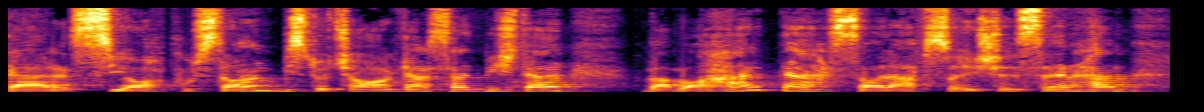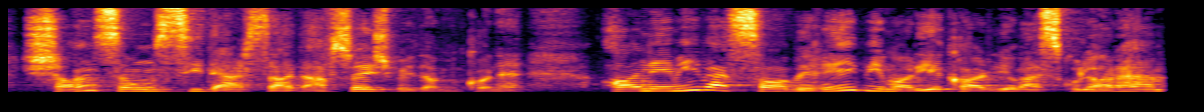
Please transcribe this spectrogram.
در سیاه پوستان 24 درصد بیشتر و با هر ده سال افزایش سن هم شانس اون 30 درصد افزایش پیدا می‌کنه آنمی و سابقه بیماری کاردیوواسکولار هم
